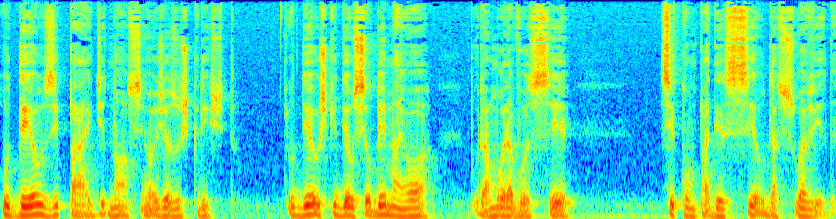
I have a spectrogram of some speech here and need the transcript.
o Deus e Pai de nosso Senhor Jesus Cristo o Deus que deu o seu bem maior por amor a você, se compadeceu da sua vida.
